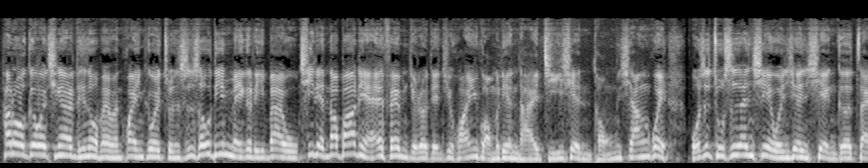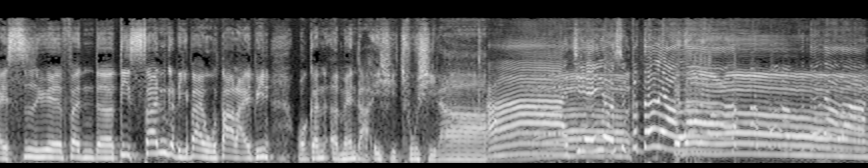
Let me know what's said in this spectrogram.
Hello，各位亲爱的听众朋友们，欢迎各位准时收听每个礼拜五七点到八点 FM 九六点七环宇广播电台极限同乡会。我是主持人谢文宪宪哥，在四月份的第三个礼拜五大来宾，我跟 Amanda 一起出席啦。啊，今天又是不得了了，不得了了，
